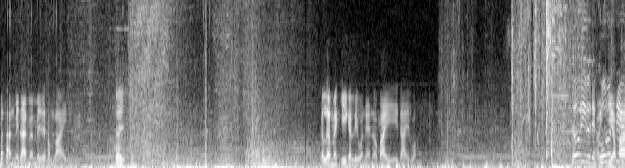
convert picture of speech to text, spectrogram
วัสันไม่ได้มันไม่ได้ทำลายใช่ก็เหลือแม็กกี้กับเลวันนี้เอาไปได้ปะไอเกียร์พลา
